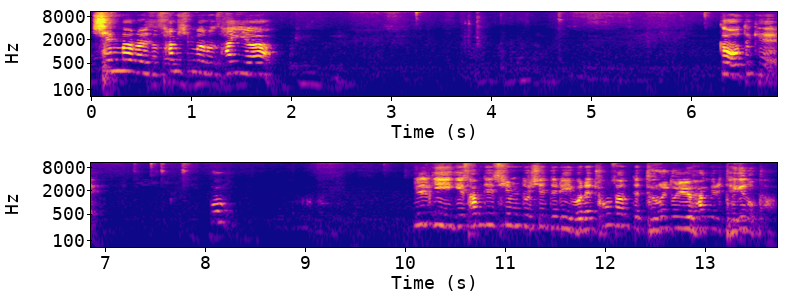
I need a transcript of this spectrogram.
10만 원에서 30만 원 사이야 그러니까 어떻게 어? 1기, 2기, 3기 신도시들이 이번에 총선 때 등을 돌릴 확률이 되게 높아.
